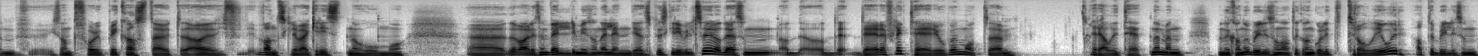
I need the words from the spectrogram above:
det, Folk blir kasta ut. Det var vanskelig å være kristen og homo. Uh, det var liksom veldig mye sånn elendighetsbeskrivelser, og, det, som, og det, det reflekterer jo på en måte realitetene. Men, men, det kan jo bli litt sånn at det kan gå litt troll i ord. At det blir liksom,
